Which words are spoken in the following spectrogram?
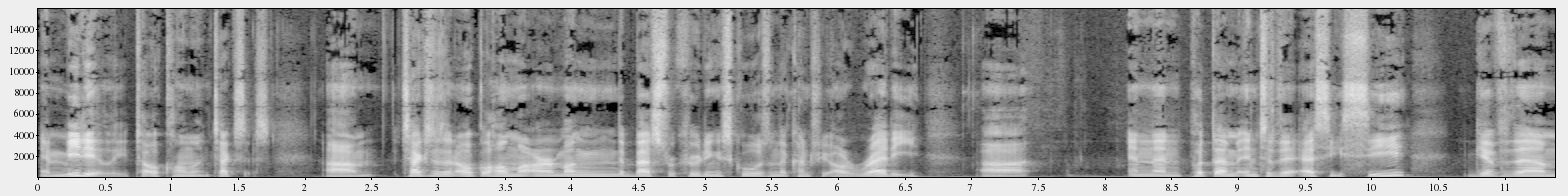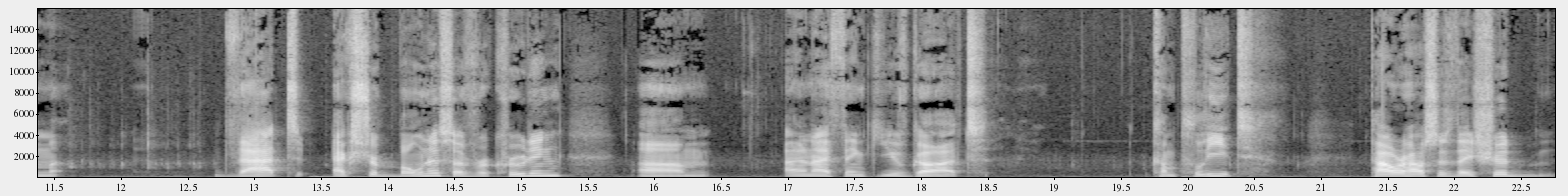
immediately to Oklahoma and Texas. Um, Texas and Oklahoma are among the best recruiting schools in the country already. Uh, and then put them into the SEC, give them that extra bonus of recruiting. Um, and I think you've got complete powerhouses. They should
